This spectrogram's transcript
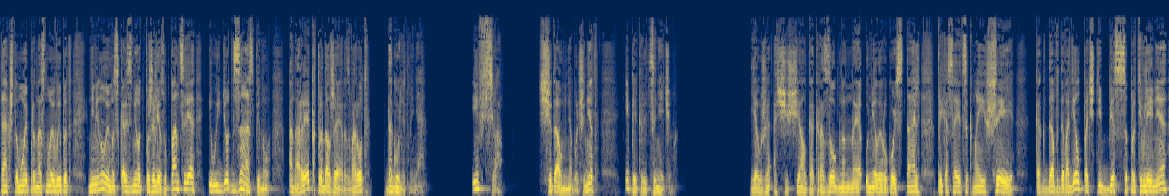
Так что мой проносной выпад неминуемо скользнет по железу панциря и уйдет за спину, а Нарек, продолжая разворот, догонит меня. И все. Щита у меня больше нет, и прикрыться нечем. Я уже ощущал, как разогнанная умелой рукой сталь прикасается к моей шее, когда вдоводел почти без сопротивления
